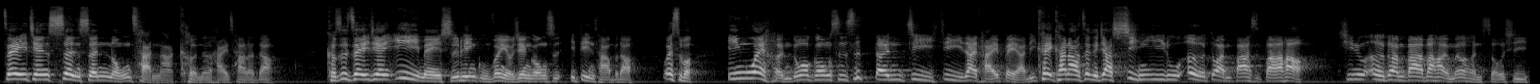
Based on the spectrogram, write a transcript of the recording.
这一间盛生农产啊，可能还查得到，可是这一间益美食品股份有限公司一定查不到。为什么？因为很多公司是登记记在台北啊。你可以看到这个叫信义路二段八十八号，信义路二段八十八号有没有很熟悉？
